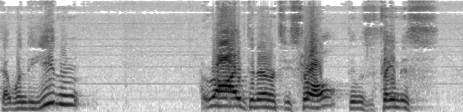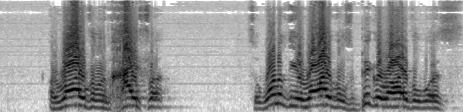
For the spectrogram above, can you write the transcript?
that when the Yidden arrived in Eretz Yisrael, there was a famous arrival in Haifa. So one of the arrivals, a big arrival, was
